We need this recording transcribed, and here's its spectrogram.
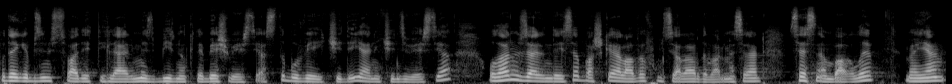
Bu dəqiqə bizim istifadə etdiklərimiz 1.5 versiyasıdır. Bu V2-dir, yəni ikinci versiya. Onların üzərində isə başqa əlavə funksiyalar da var. Məsələn, səslə bağlı müəyyən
